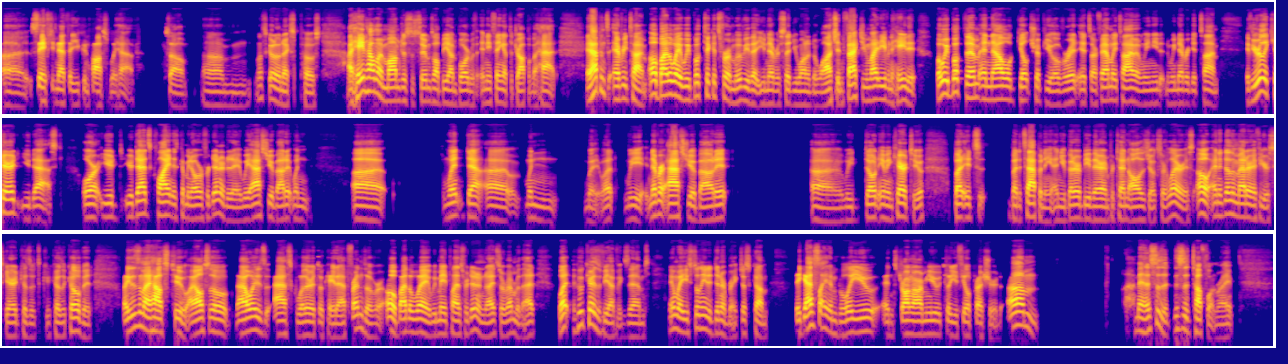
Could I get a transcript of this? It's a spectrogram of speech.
uh, safety net that you can possibly have. So um, let's go to the next post. I hate how my mom just assumes I'll be on board with anything at the drop of a hat. It happens every time. Oh, by the way, we booked tickets for a movie that you never said you wanted to watch. In fact, you might even hate it, but we booked them, and now we'll guilt trip you over it. It's our family time, and we need it, and we never get time. If you really cared, you'd ask. Or you, your dad's client is coming over for dinner today. We asked you about it when uh went down uh when wait what we never asked you about it uh, we don't even care to, but it's but it's happening, and you better be there and pretend all his jokes are hilarious. Oh, and it doesn't matter if you're scared because it's because of COVID. Like this is my house too. I also I always ask whether it's okay to have friends over. Oh, by the way, we made plans for dinner tonight, so remember that. What? Who cares if you have exams? Anyway, you still need a dinner break. Just come. They gaslight and bully you and strong arm you until you feel pressured. Um, man, this is a this is a tough one, right?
